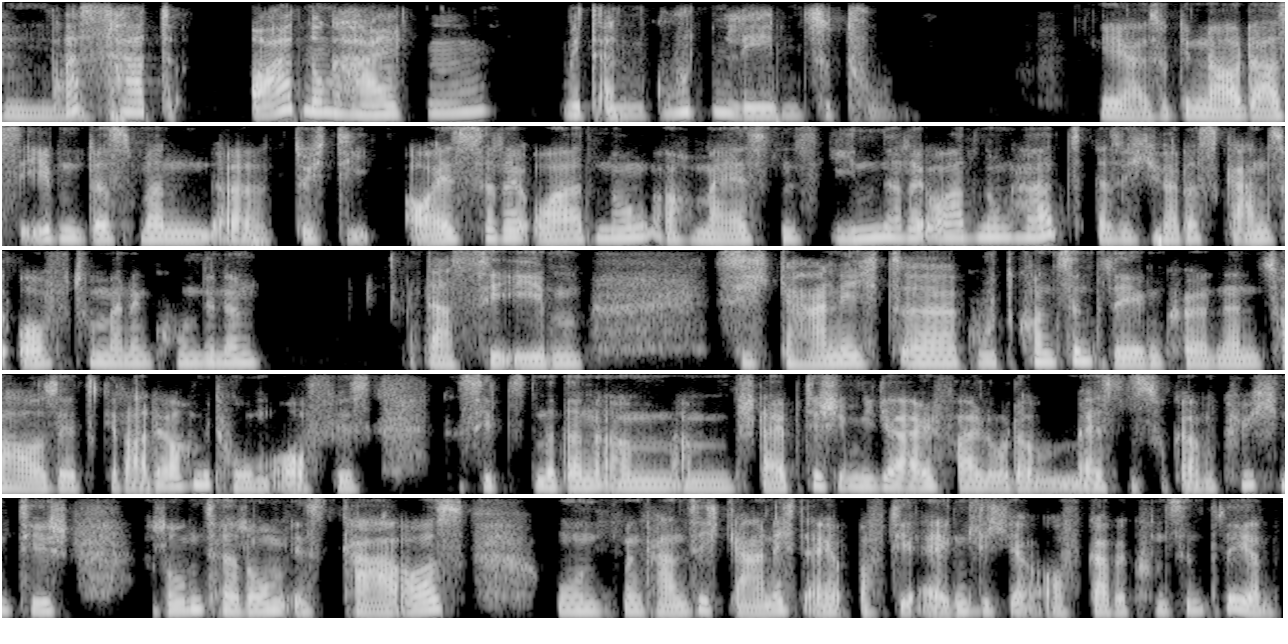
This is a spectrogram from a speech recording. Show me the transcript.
Mhm. Was hat Ordnung halten mit einem guten Leben zu tun? Ja, also genau das eben, dass man äh, durch die äußere Ordnung auch meistens innere Ordnung hat. Also ich höre das ganz oft von meinen Kundinnen, dass sie eben sich gar nicht äh, gut konzentrieren können zu Hause, jetzt gerade auch mit Homeoffice. Da sitzt man dann am, am Schreibtisch im Idealfall oder meistens sogar am Küchentisch. Rundherum ist Chaos und man kann sich gar nicht auf die eigentliche Aufgabe konzentrieren.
